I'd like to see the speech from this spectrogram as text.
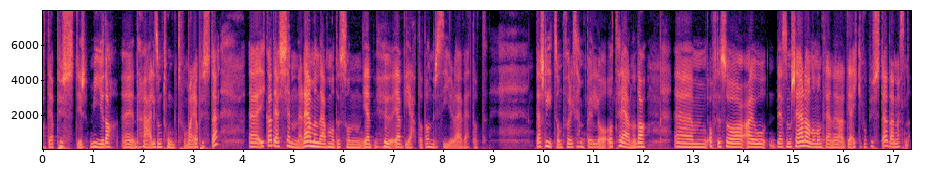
at jeg puster mye, da. Uh, det er liksom tungt for meg å puste. Eh, ikke at jeg kjenner det, men det er på en måte sånn jeg, jeg, vet at andre sier det. Jeg vet at det er slitsomt f.eks. Å, å trene, da. Um, ofte så er jo det som skjer da når man trener, er at jeg ikke får puste. Det er nesten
